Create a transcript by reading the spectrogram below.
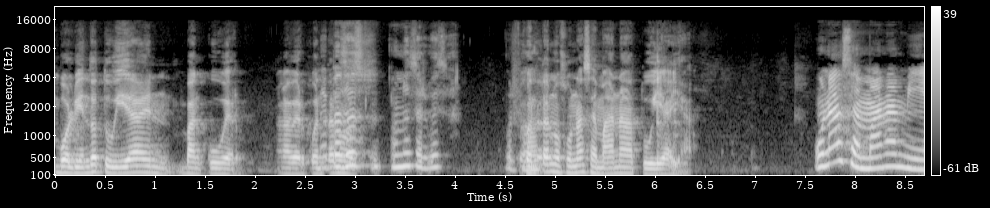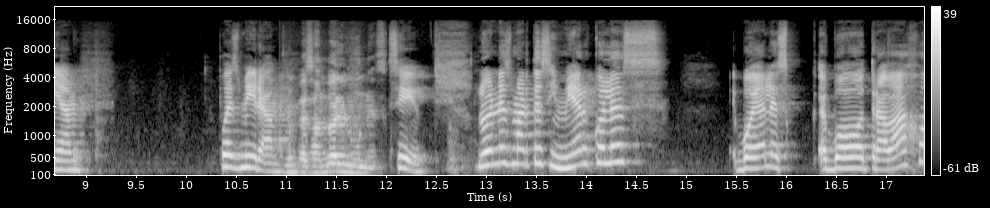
volviendo a tu vida en Vancouver, a ver, ¿Me cuéntanos, pasas una cerveza? Por favor. cuéntanos una semana tuya ya. Una semana mía. Pues mira, Empezando el lunes. sí. Lunes, martes y miércoles voy al es- voy- trabajo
